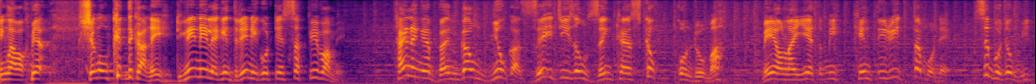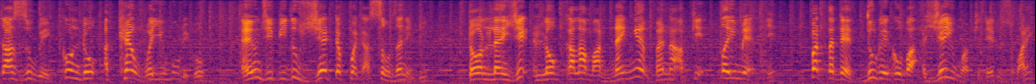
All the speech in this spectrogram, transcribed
မင်္ဂလာပါခင်ဗျရန်ကုန်ခေတ်သစ်ကနေဒီနေ့နေ့လည်ခင်းသတင်းတွေကိုတင်ဆက်ပေးပါမယ်ထိုင်းနိုင်ငံဘန်ကောက်မြို့ကဈေးအကြီးဆုံးဇိမ်ခံစကုတ်ကွန်ဒိုမှာမင်းအွန်လိုင်းရဲ့သမီးခင်တီရီတက်မွန်နဲ့စစ်ဗိုလ်ချုပ်မိသားစုတွေကွန်ဒိုအခန့်ဝယ်ယူမှုတွေကို UNGP သူရဲတပ်ဖွဲ့ကစုံစမ်းနေပြီးဒေါ်လန်ရစ်အလွန်ကာလမှာနိုင်ငံဘဏ္ဍာအဖြစ်သိမ့်မဲ့အပြင်ပတ်သက်တဲ့သူတွေကိုပါအရေးယူမှာဖြစ်တယ်လို့ဆိုပါတယ်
